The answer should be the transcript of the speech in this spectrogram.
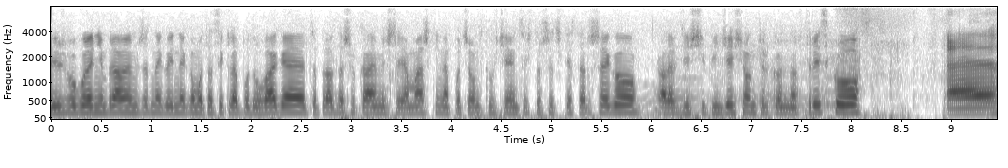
e, już w ogóle nie brałem żadnego innego motocykla pod uwagę. Co prawda szukałem jeszcze Yamaszki na początku, chciałem coś troszeczkę starszego, ale w 250 tylko na wtrysku. Eee,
